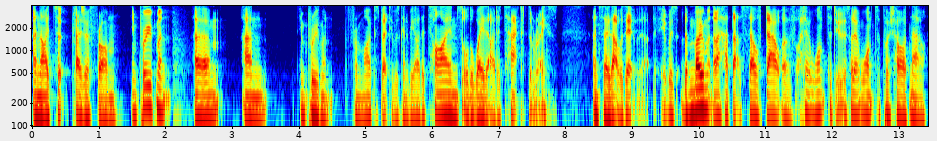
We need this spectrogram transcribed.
and I took pleasure from improvement. Um, and improvement from my perspective was going to be either times or the way that I'd attacked the race. And so that was it. It was the moment that I had that self doubt of, I don't want to do this. I don't want to push hard now.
